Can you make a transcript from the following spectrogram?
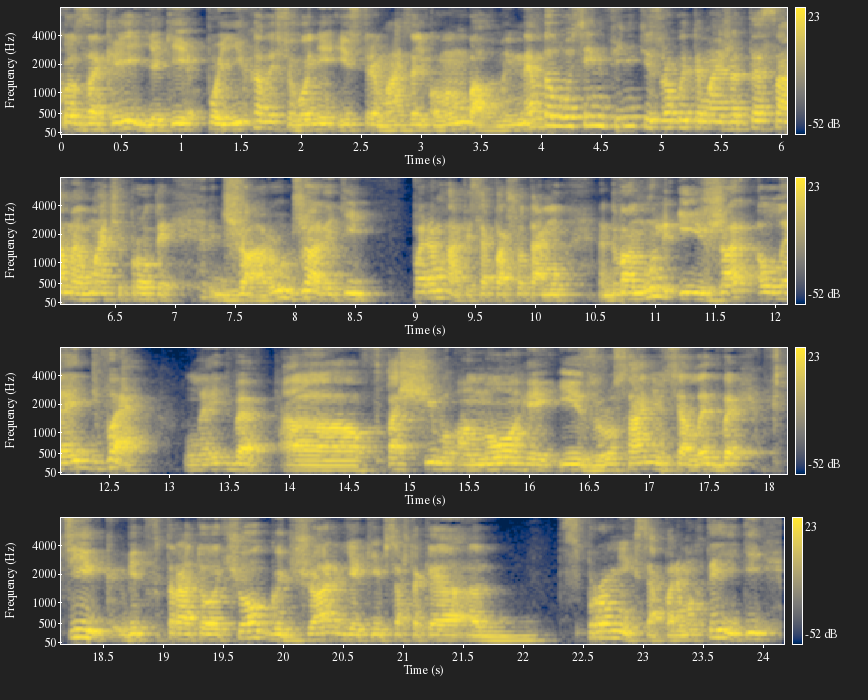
козаки, які поїхали сьогодні із трьома заліковими балами. Не вдалося Інфініті зробити майже те саме в матчі проти Джару. Джар, який перемагав після першого тайму 2-0, і Жар ледве ледве а, втащив ноги із Русанівця, ледве втік від втрати очок. Джар, який все ж таки е, спромігся перемогти, який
